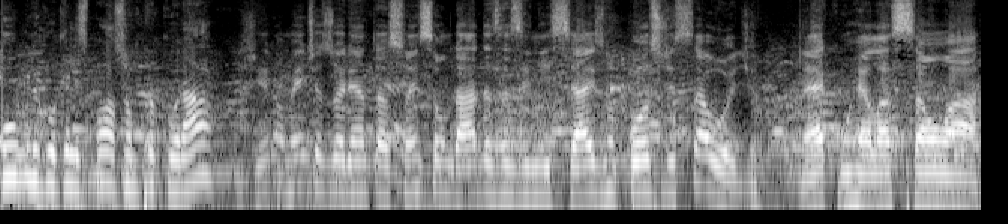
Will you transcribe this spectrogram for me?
público que eles possam procurar? Geralmente as orientações são dadas as iniciais no posto de saúde, né, com relação a,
